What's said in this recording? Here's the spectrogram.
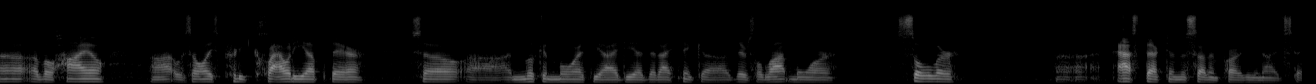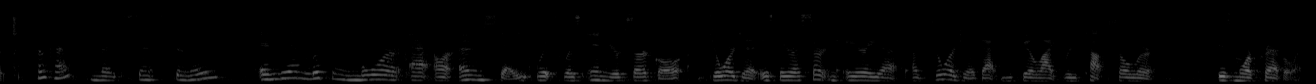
uh, of Ohio. Uh, it was always pretty cloudy up there, so uh, I'm looking more at the idea that I think uh, there's a lot more solar uh, aspect in the southern part of the United States. Okay, makes sense to me. And then looking more at our own state, which was in your circle, Georgia, is there a certain area of Georgia that you feel like rooftop solar is more prevalent?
